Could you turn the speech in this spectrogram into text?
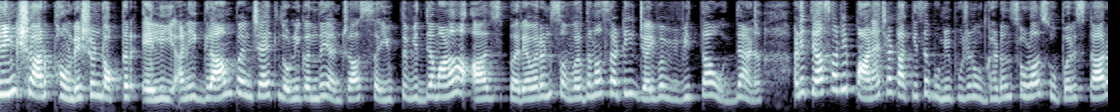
Think sharp foundation doctor Ely आणि ग्रामपंचायत लोणीकंद यांच्या संयुक्त विद्यमानं आज पर्यावरण संवर्धनासाठी जैवविविधता उद्यान आणि त्यासाठी पाण्याच्या टाकीचं भूमिपूजन उद्घाटन सोहळा सुपरस्टार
